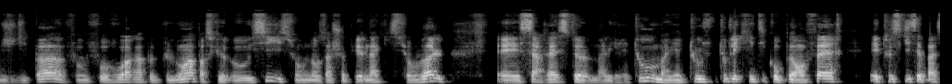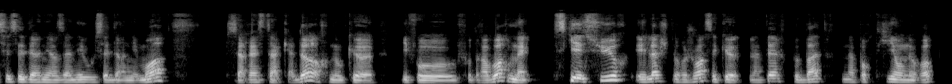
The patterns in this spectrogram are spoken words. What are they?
Je dis pas, faut, faut voir un peu plus loin parce que eux aussi, ils sont dans un championnat qui survole et ça reste malgré tout, malgré tout, toutes les critiques qu'on peut en faire et tout ce qui s'est passé ces dernières années ou ces derniers mois, ça reste un cador. Donc, euh, il faut, faudra voir. Mais ce qui est sûr, et là je te rejoins, c'est que l'Inter peut battre n'importe qui en Europe.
